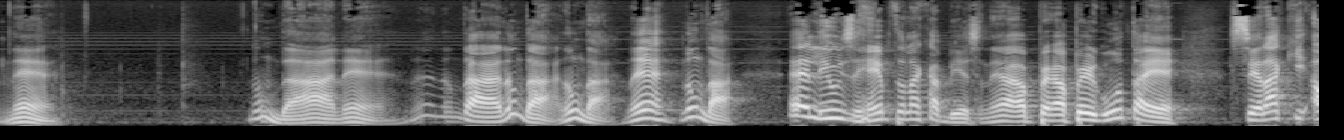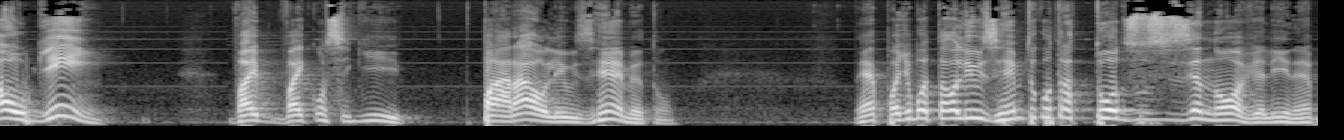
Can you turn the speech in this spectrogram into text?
né? Não dá, né? Não dá, não dá, não dá, né? Não dá. É Lewis Hamilton na cabeça, né? A, a pergunta é: será que alguém vai, vai conseguir parar o Lewis Hamilton? Né? Pode botar o Lewis Hamilton contra todos os 19 ali, né?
